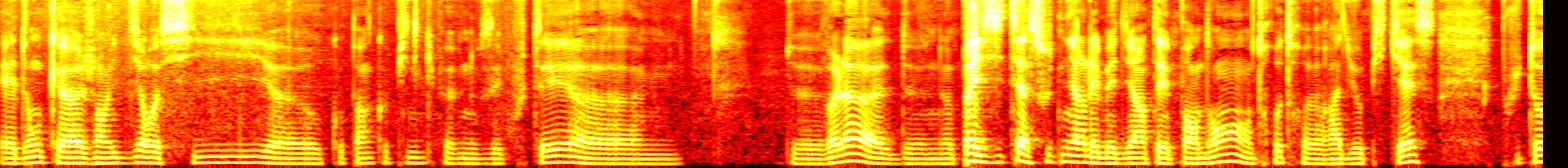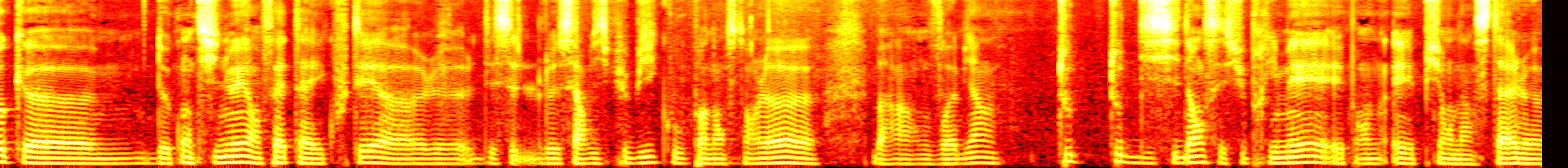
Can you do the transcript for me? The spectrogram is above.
Et donc euh, j'ai envie de dire aussi aux copains copines qui peuvent nous écouter de voilà de ne pas hésiter à soutenir les médias indépendants, entre autres Radio Piquet, plutôt que de continuer en fait à écouter le, des- le service public où pendant ce temps-là, bah on voit bien toute, dissidence est supprimée et, puis on installe euh,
